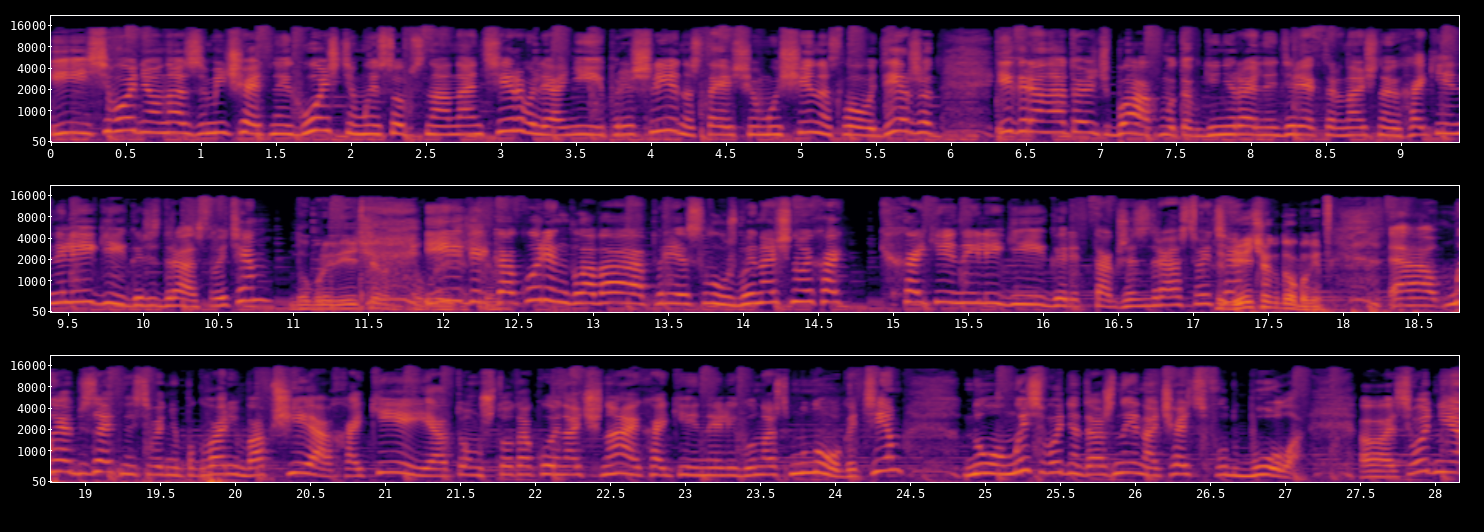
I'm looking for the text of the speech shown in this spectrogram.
И сегодня у нас замечательные гости. Мы, собственно, анонсировали, они и пришли. Настоящие мужчины, слово держат. Игорь Анатольевич Бахмутов, генеральный директор ночной хоккейной лиги. Игорь, здравствуйте. Добрый вечер. Добрый И вечер Игорь всем. Кокурин, глава пресс-службы ночной хок- хоккейной лиги. Игорь, также здравствуйте. Вечер добрый. Э, Мы обязательно сегодня поговорим вообще о хоккее и о том, что такое ночная хоккейная лига. У нас много тем, но мы сегодня должны начать с футбола. Э, Сегодня...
